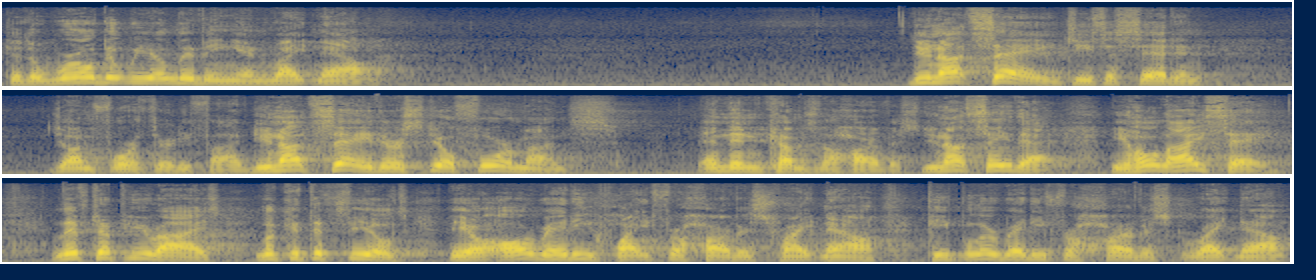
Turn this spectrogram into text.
to the world that we are living in right now. Do not say, Jesus said in John 4 35, do not say there's still four months. And then comes the harvest. Do not say that. Behold, I say, lift up your eyes, look at the fields. They are already white for harvest right now. People are ready for harvest right now.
